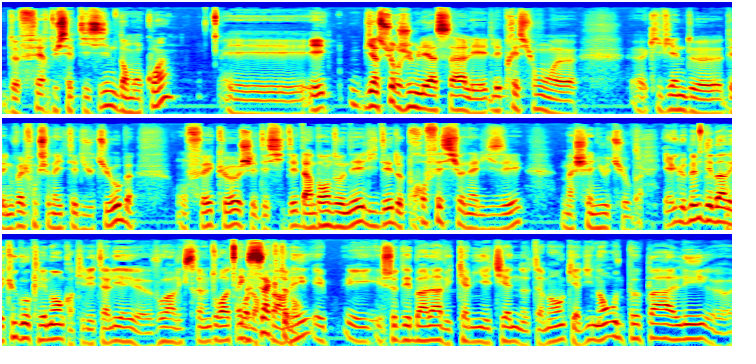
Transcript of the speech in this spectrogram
de faire du scepticisme dans mon coin. Et, bien sûr, jumelé à ça les, les pressions qui viennent de, des nouvelles fonctionnalités de YouTube ont fait que j'ai décidé d'abandonner l'idée de professionnaliser ma chaîne YouTube. Il y a eu le même débat avec Hugo Clément quand il est allé euh, voir l'extrême droite pour leur parler. Et, ce débat-là avec Camille Etienne notamment, qui a dit non, on ne peut pas aller euh,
